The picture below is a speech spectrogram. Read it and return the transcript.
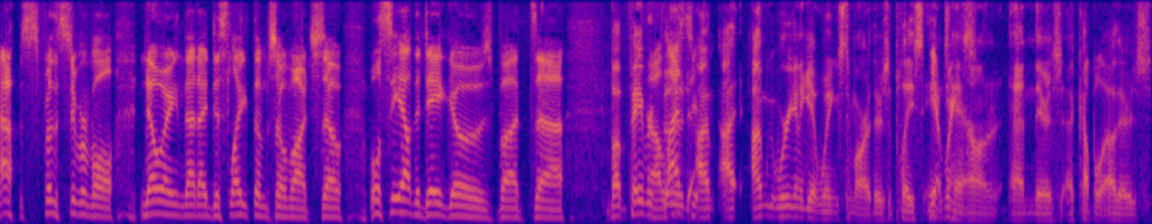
house for the Super Bowl, knowing that I dislike them so much. So we'll see how the day goes. But uh, But favorite Uh, food, year- I'm, I, I'm, we're going to get wings tomorrow. There's a place in Yeah, wings. town, and there's a couple of others.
